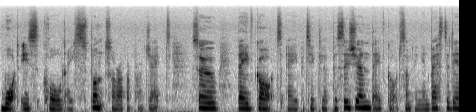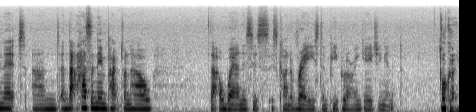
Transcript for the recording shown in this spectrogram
what is called a sponsor of a project. So they've got a particular position, they've got something invested in it, and, and that has an impact on how that awareness is, is kind of raised and people are engaging in it. Okay.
